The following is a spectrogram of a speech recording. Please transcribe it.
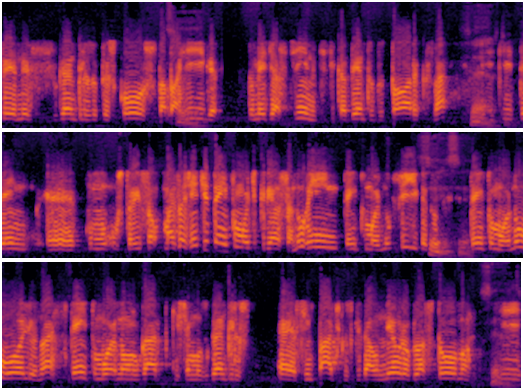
ser nesses gânglios do pescoço, da barriga, do mediastino, que fica dentro do tórax, né? Certo. E que tem, é, os três são. Mas a gente tem tumor de criança no rim, tem tumor no fígado, sim, sim. tem tumor no olho, né? tem tumor num lugar que chamamos gânglios é, simpáticos, que dá o um neuroblastoma, certo. e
